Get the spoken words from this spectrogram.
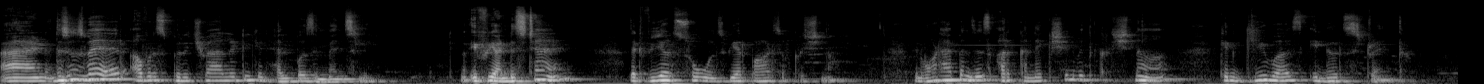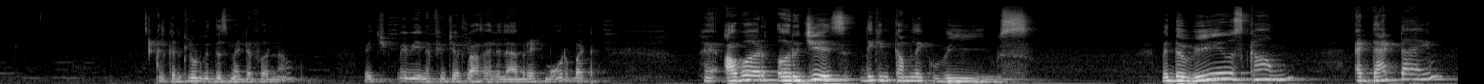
And this is where our spirituality can help us immensely. If we understand that we are souls we are parts of krishna then what happens is our connection with krishna can give us inner strength I'll conclude with this metaphor now, which maybe in a future class I'll elaborate more. But uh, our urges they can come like waves. When the waves come, at that time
